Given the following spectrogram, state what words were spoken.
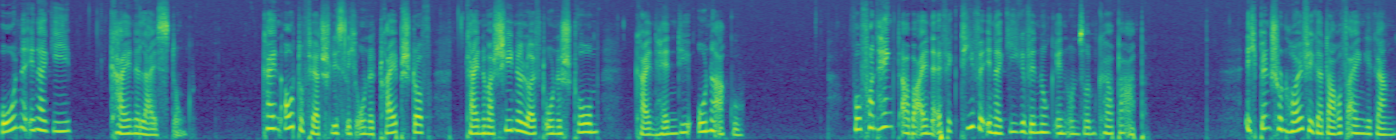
ohne Energie keine Leistung. Kein Auto fährt schließlich ohne Treibstoff, keine Maschine läuft ohne Strom, kein Handy ohne Akku. Wovon hängt aber eine effektive Energiegewinnung in unserem Körper ab? Ich bin schon häufiger darauf eingegangen.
